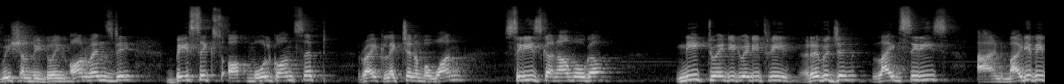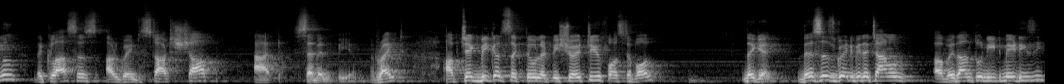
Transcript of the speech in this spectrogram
we shall be doing on Wednesday basics of mole concept right lecture number one series का नाम होगा NEET 2023 revision live series and my dear people, the classes are going to start sharp at 7 pm right? आप चेक भी कर सकते हो. Let me show it to you first of all देखिए this is going to be the channel Vedantu NEET made easy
